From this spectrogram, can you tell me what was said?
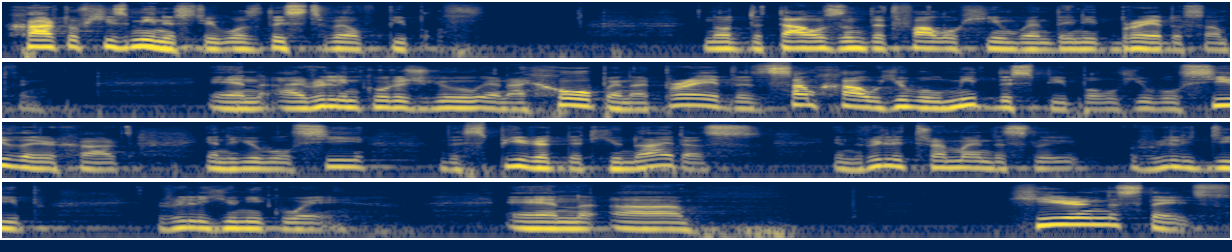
heart of his ministry was these 12 people, not the thousand that follow him when they need bread or something. And I really encourage you, and I hope and I pray that somehow you will meet these people, you will see their heart, and you will see the spirit that unites us in really tremendously, really deep, really unique way. And uh, here in the States,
